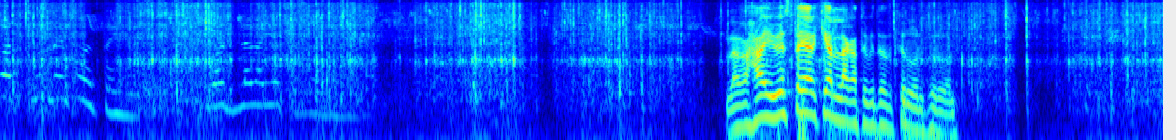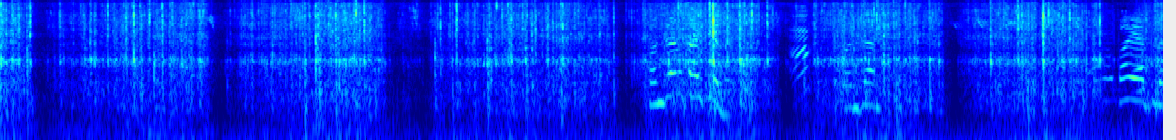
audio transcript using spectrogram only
वरती नाही पळतंय. वडलं का येतं लगा हायवेच तयार केला लागा तुम्ही त्यात फिरवून फिरवून पंजान काय केलं पंजान पायातलं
